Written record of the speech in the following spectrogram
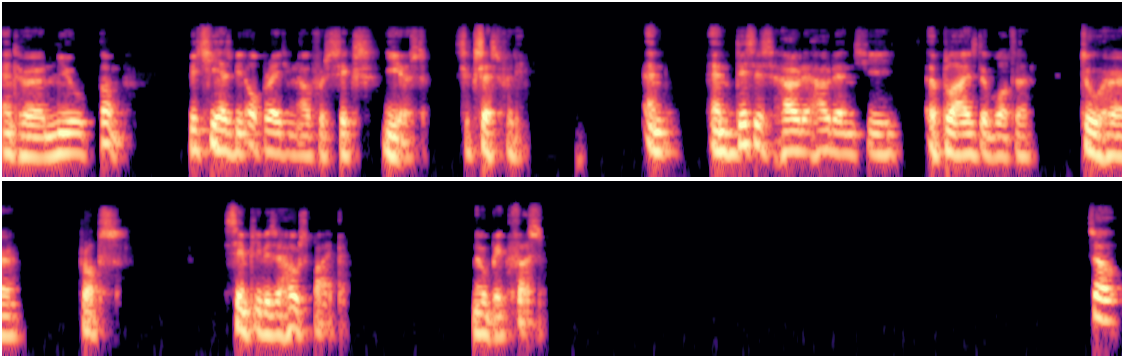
and her new pump, which she has been operating now for six years successfully. And, and this is how, the, how then she applies the water to her crops, simply with a hose pipe. No big fuss. So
